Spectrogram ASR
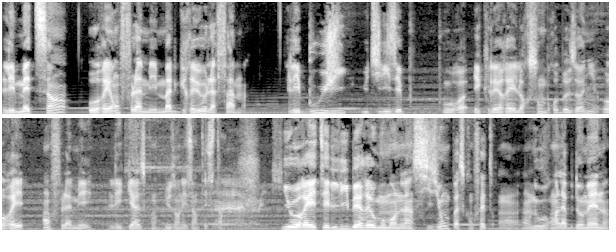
Les médecins auraient enflammé malgré eux la femme. Les bougies utilisées pour éclairer leur sombre besogne auraient enflammé les gaz contenus dans les intestins Euh, oui. qui auraient été libérés au moment de l'incision, parce qu'en fait, en, en ouvrant l'abdomen,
